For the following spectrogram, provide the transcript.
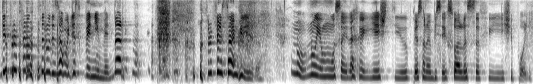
De preferat să nu dezamăgesc pe nimeni, dar prefer să am grijă. Nu, nu e musai dacă ești persoană bisexuală să fii și poli.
